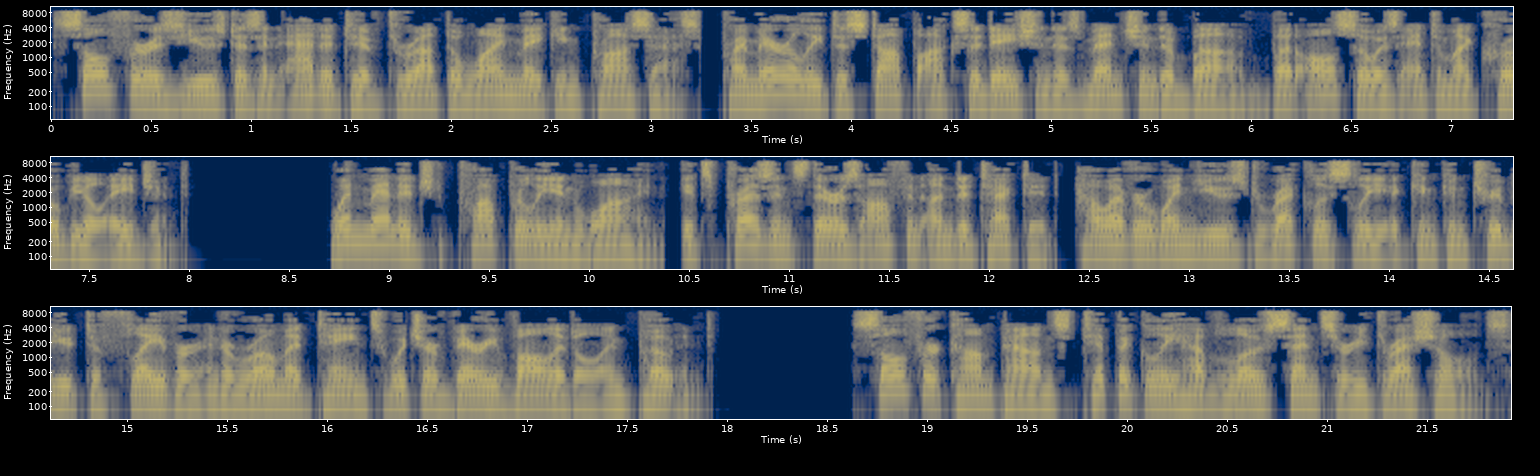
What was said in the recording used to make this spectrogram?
Sulfur is used as an additive throughout the winemaking process, primarily to stop oxidation as mentioned above but also as antimicrobial agent. When managed properly in wine, its presence there is often undetected, however when used recklessly it can contribute to flavor and aroma taints which are very volatile and potent. Sulfur compounds typically have low sensory thresholds.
